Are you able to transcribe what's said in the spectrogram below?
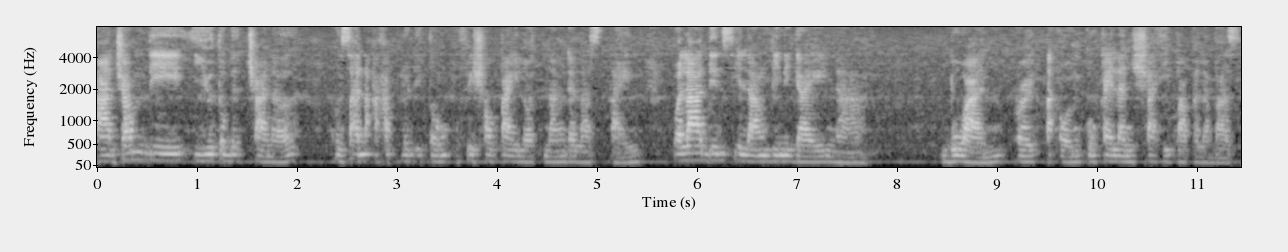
ah Jamdi YouTube channel kung saan naka-upload itong official pilot ng The Last Time, wala din silang binigay na buwan or taon kung kailan siya ipapalabas.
